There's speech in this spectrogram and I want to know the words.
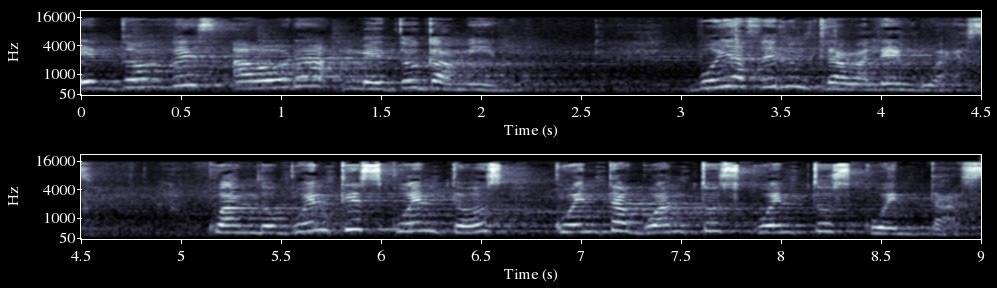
Entonces ahora me toca a mí. Voy a hacer un trabalenguas. Cuando cuentes cuentos, cuenta cuántos cuentos cuentas,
